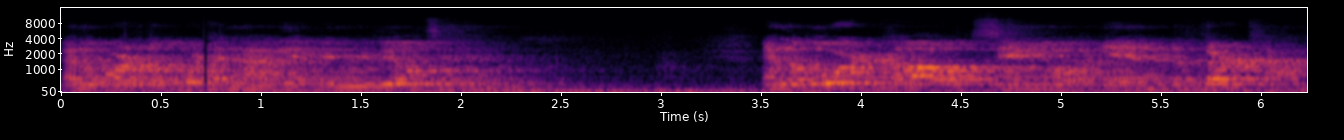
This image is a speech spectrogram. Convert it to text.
and the word of the Lord had not yet been revealed to him. And the Lord called Samuel again the third time.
